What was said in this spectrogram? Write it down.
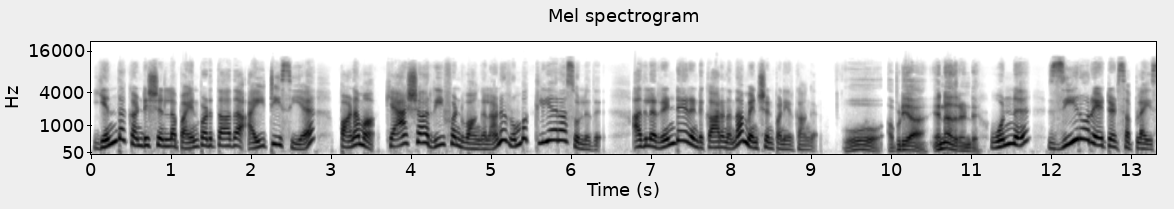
எந்த கண்டிஷன்ல பயன்படுத்தாத ஐடிசிய பணமா கேஷா ரீஃபண்ட் வாங்கலான்னு ரொம்ப கிளியரா சொல்லுது. அதுல ரெண்டே ரெண்டு காரணம் தான் மென்ஷன் பண்ணிருக்காங்க. ஓ அப்படியா? என்ன அது ரெண்டு? ஒன்னு ஜீரோ ரேட்டட் சப்ளைஸ்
